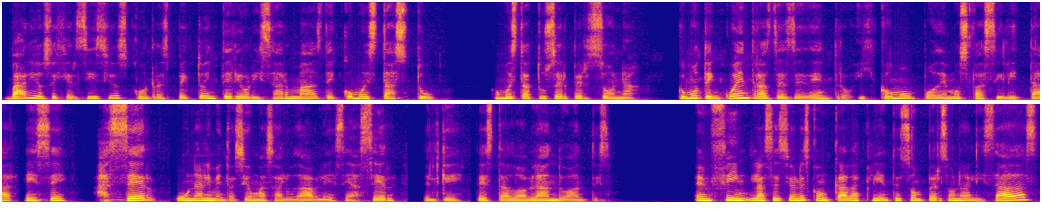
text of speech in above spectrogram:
varios ejercicios con respecto a interiorizar más de cómo estás tú, cómo está tu ser persona, cómo te encuentras desde dentro y cómo podemos facilitar ese hacer una alimentación más saludable, ese hacer del que te he estado hablando antes. En fin, las sesiones con cada cliente son personalizadas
